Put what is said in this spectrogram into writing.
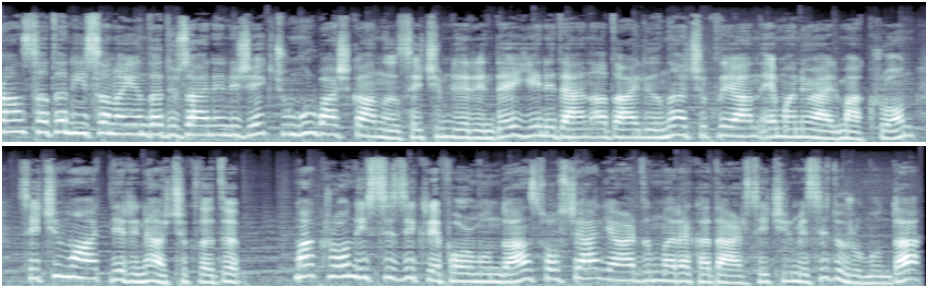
Fransa'da Nisan ayında düzenlenecek Cumhurbaşkanlığı seçimlerinde yeniden adaylığını açıklayan Emmanuel Macron seçim vaatlerini açıkladı. Macron işsizlik reformundan sosyal yardımlara kadar seçilmesi durumunda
